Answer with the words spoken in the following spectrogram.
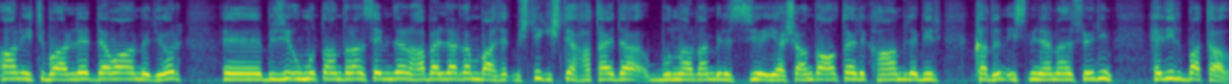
an itibariyle devam ediyor. Ee, bizi umutlandıran sevindiren haberlerden bahsetmiştik. İşte Hatay'da bunlardan birisi yaşandı. 6 aylık hamile bir kadın ismini hemen söyleyeyim. Hedil Batal.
